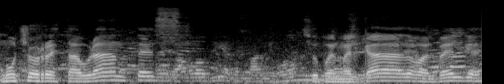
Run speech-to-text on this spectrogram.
Muchos restaurantes, supermercados, albergues.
